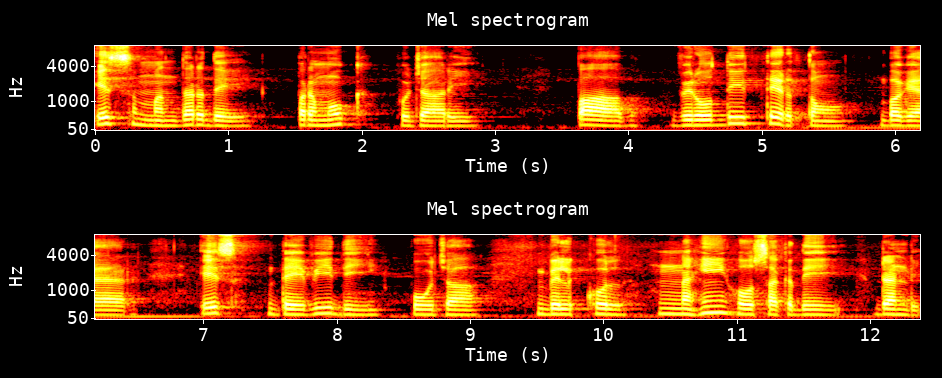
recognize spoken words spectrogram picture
ਇਸ ਮੰਦਰ ਦੇ ਪ੍ਰਮੁੱਖ ਪੁਜਾਰੀ ਭਾਵ ਵਿਰੋਧੀ ਧਿਰ ਤੋਂ ਬਗੈਰ ਇਸ ਦੇਵੀ ਦੀ ਪੂਜਾ ਬਿਲਕੁਲ ਨਹੀਂ ਹੋ ਸਕਦੀ। ਡੰਡੀ।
